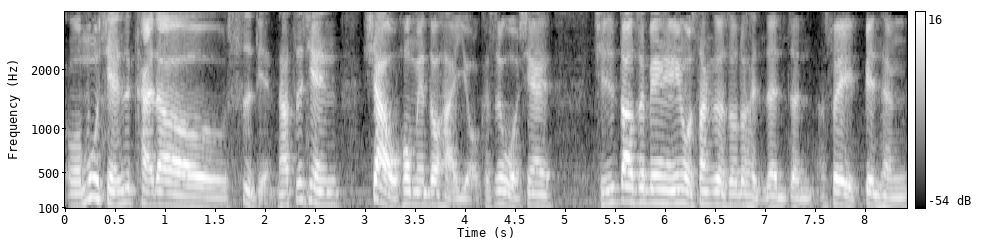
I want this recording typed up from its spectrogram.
我目前是开到四点，那之前下午后面都还有，可是我现在其实到这边，因为我上课的时候都很认真，所以变成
